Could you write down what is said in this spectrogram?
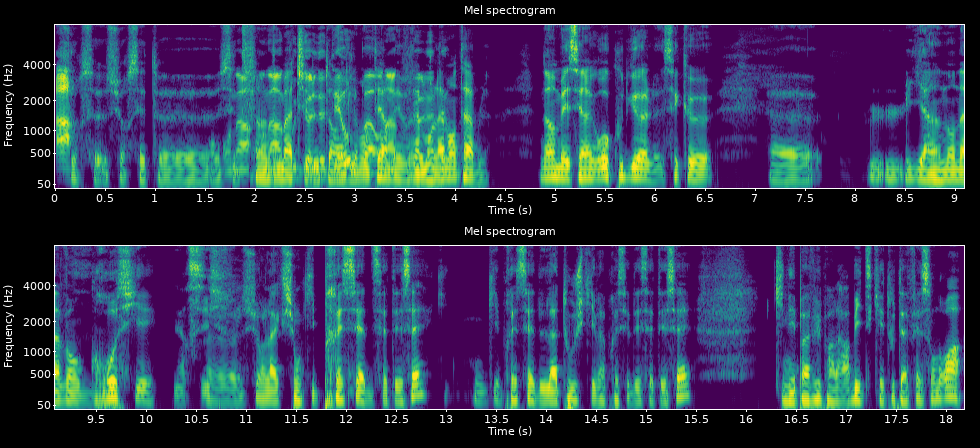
Ah. sur, ce, sur cette, euh, On cette a- fin de match de et de de temps Théo réglementaire, mais coup de vraiment lamentable. Non, mais c'est un gros coup de gueule. C'est que euh, il y a un en avant grossier Merci. euh, sur l'action qui précède cet essai, qui, qui précède la touche qui va précéder cet essai, qui n'est pas vu par l'arbitre, qui est tout à fait son droit.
